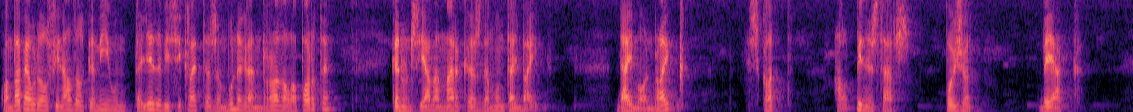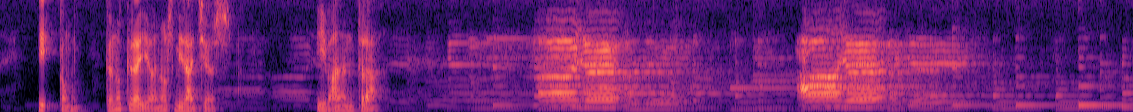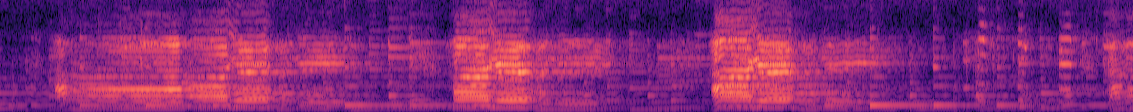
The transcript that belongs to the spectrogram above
quan va veure al final del camí un taller de bicicletes amb una gran roda a la porta que anunciava marques de mountain bike. Diamond Bike, Scott, Alpine Stars, Peugeot, BH. I com que no creia en els miratges, hi va entrar. Ah.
